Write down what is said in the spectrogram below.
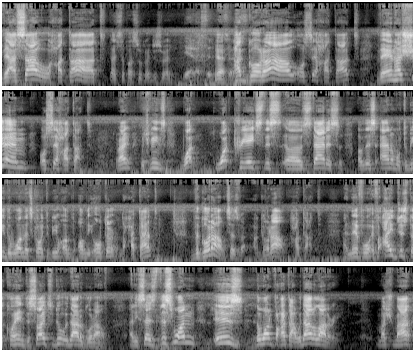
Ve'asau hatat. That's the pasuk I just read. Yeah, that's it. Yeah. Hagoral ose hatat. Ve'en Hashem ose hatat. Right? Which means, what what creates this uh, status of this animal to be the one that's going to be on, on the altar, the hatat? The goral. It says, goral, hatat. And therefore, if I just, the Kohen, decide to do it without a goral, and he says, this one is the one for hatat, without a lottery. Mashma,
